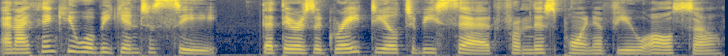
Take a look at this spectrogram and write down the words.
and I think you will begin to see that there is a great deal to be said from this point of view also.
